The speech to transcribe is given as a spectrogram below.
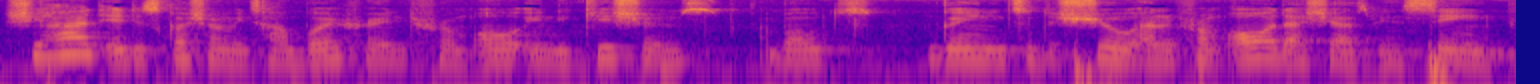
She had a discussion with her boyfriend from all indications about going into the show and from all that she has been saying.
